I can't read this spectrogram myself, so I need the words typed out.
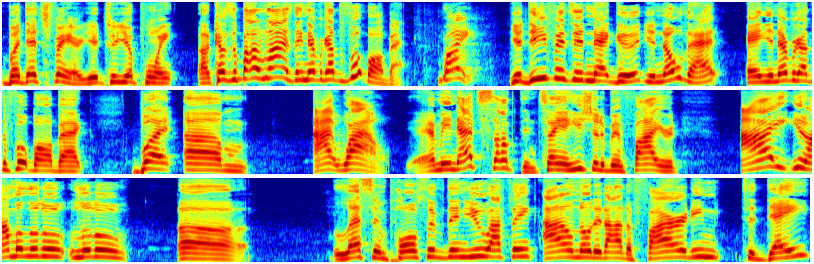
but that's fair. You, to your point, uh, because the bottom line is they never got the football back. Right. Your defense isn't that good. You know that, and you never got the football back. But um, I wow. I mean, that's something. Saying he should have been fired. I, you know, I'm a little little uh less impulsive than you. I think I don't know that I'd have fired him today.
